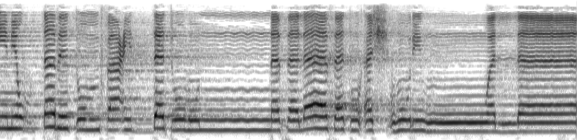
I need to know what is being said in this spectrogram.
إن ارتبتم فعدتهن ثلاثة أشهر واللائي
